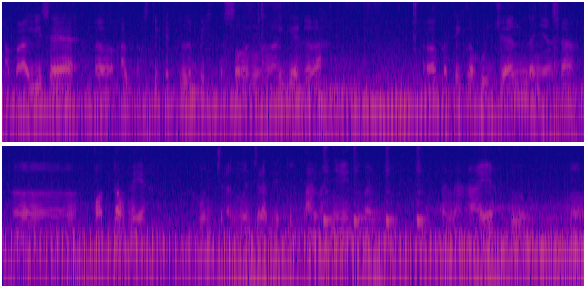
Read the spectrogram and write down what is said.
apalagi saya uh, agak sedikit lebih keselnya lagi adalah uh, ketika hujan ternyata uh, kotor ya. Muncrat-muncrat itu tanahnya itu kan karena air tuh uh,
